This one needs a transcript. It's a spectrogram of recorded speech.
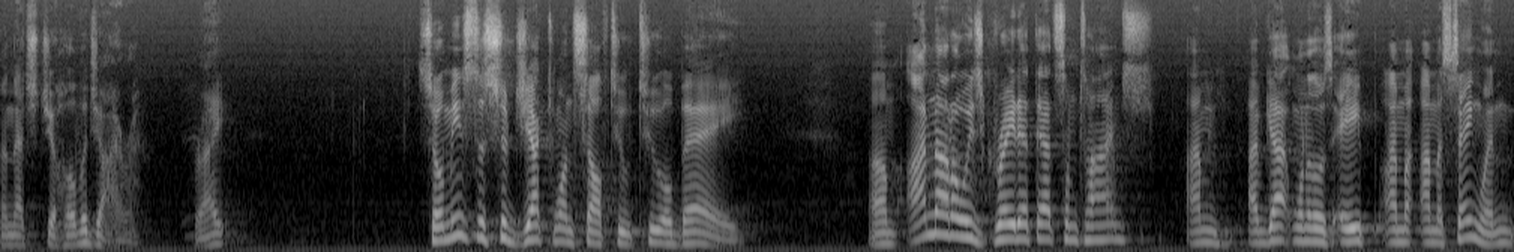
and that's Jehovah Jireh, right? So it means to subject oneself to, to obey. Um, I'm not always great at that sometimes. I'm, I've got one of those a, I'm a, I'm a sanguine.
